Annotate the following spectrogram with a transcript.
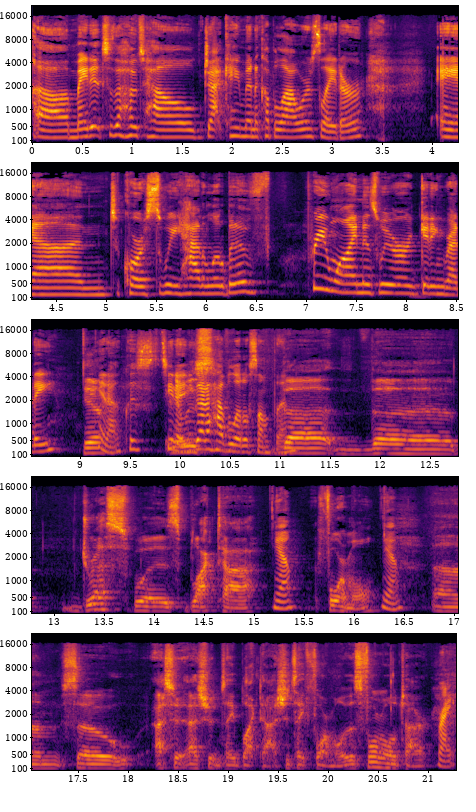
Uh, made it to the hotel. Jack came in a couple hours later, and of course we had a little bit of pre wine as we were getting ready. Yeah. you know, because you know you got to have a little something. The the dress was black tie, yeah, formal. yeah, Um, so I should I shouldn't say black tie. I should say formal. It was formal attire. Right.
